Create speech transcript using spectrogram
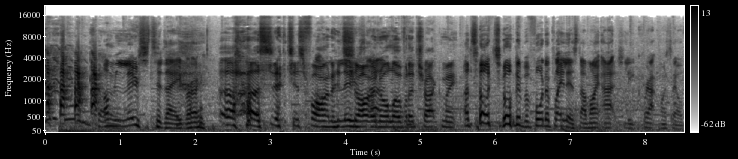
I'm loose today, bro. Uh, just farting and lose shouting that. all over the track, mate. I told Jordan before the playlist I might actually crap myself.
